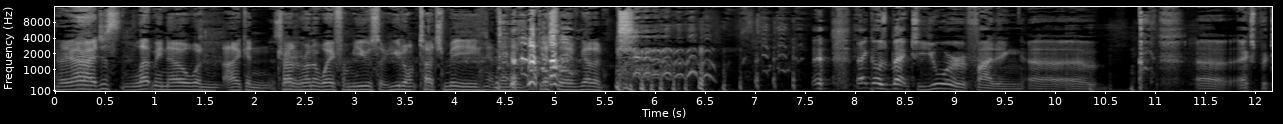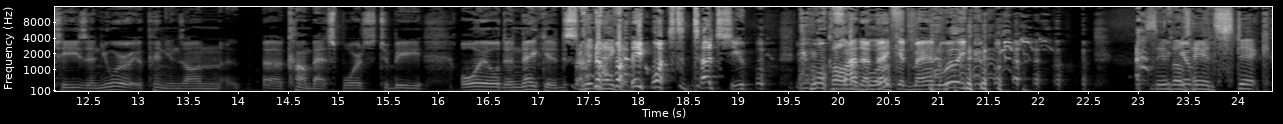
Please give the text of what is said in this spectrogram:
Like, All right, just let me know when I can try to run away from you so you don't touch me. And then I guess they've got to. that goes back to your fighting uh, uh, expertise and your opinions on uh, combat sports to be oiled and naked. So Get nobody naked. wants to touch you. You won't Call fight a bluff. naked man, will you? See if those hands stick.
